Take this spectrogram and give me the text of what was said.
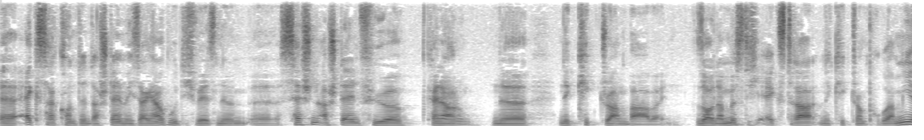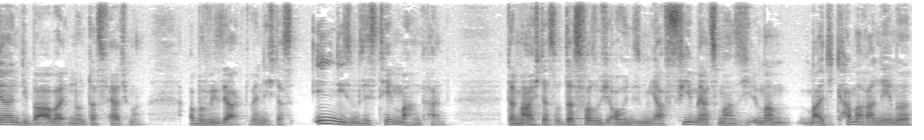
äh, extra Content erstellen. Wenn ich sage, ja gut, ich will jetzt eine äh, Session erstellen für, keine Ahnung, eine, eine Kickdrum bearbeiten. So, dann müsste ich extra eine Kickdrum programmieren, die bearbeiten und das fertig machen. Aber wie gesagt, wenn ich das in diesem System machen kann, dann mache ich das so. Das versuche ich auch in diesem Jahr viel mehr zu machen, dass ich immer mal die Kamera nehme,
